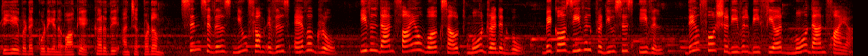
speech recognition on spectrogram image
தீயை விடக்கூடியனவாக கருதி அஞ்சப்படும் Since evils new from evils ever grow, evil than fire works out more dreaded woe. Because evil produces evil, therefore should evil be feared more than fire.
